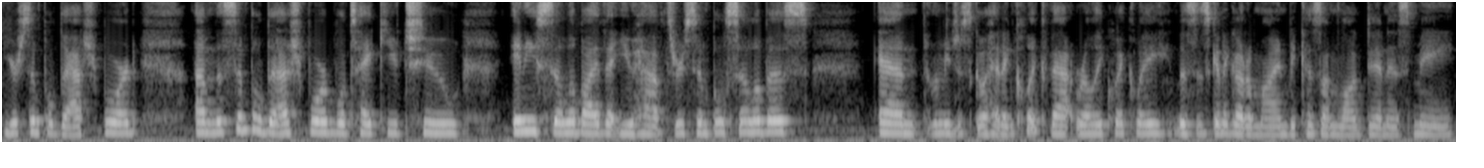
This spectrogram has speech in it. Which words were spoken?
your simple dashboard. Um, the simple dashboard will take you to any syllabi that you have through simple syllabus. And let me just go ahead and click that really quickly. This is going to go to mine because I'm logged in as me.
